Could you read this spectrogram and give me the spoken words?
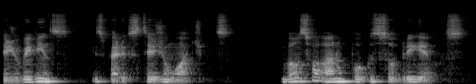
Sejam bem-vindos, espero que estejam ótimos. Vamos falar um pouco sobre erros.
